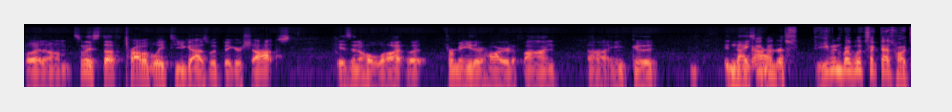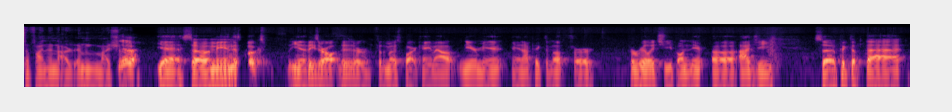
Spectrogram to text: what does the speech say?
But um, some of this stuff probably to you guys with bigger shops isn't a whole lot, but for me, they're harder to find uh, in good, nice. Yeah, that's even books like that's hard to find in our in my Yeah. shop. Yeah, so I mean, Yeah. this book's you know these are all these are for the most part came out near mint, and I picked them up for for really cheap on near uh, IG. So picked up that.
